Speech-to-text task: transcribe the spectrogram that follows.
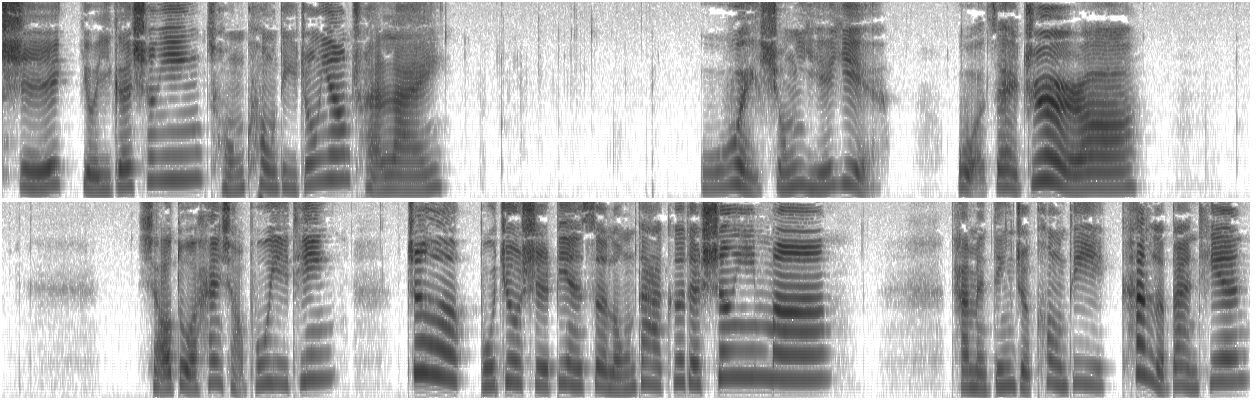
时，有一个声音从空地中央传来：“无尾熊爷爷，我在这儿啊！”小朵和小扑一听，这不就是变色龙大哥的声音吗？他们盯着空地看了半天，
